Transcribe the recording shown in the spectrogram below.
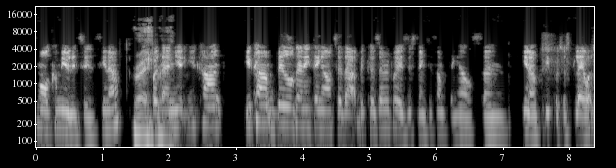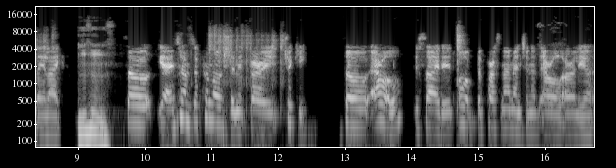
small communities, you know? Right. But right. then you, you can't, you can't build anything out of that because everybody's listening to something else and, you know, people just play what they like. hmm So yeah, in terms of promotion, it's very tricky. So Errol decided, oh, the person I mentioned as Errol earlier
